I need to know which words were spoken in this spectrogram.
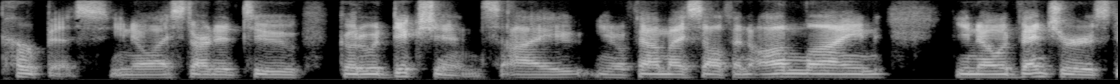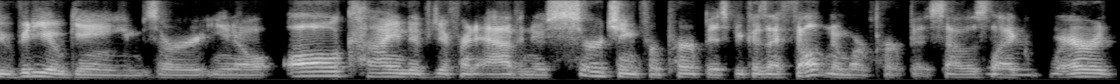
purpose. You know, I started to go to addictions. I, you know, found myself in online, you know, adventures through video games or, you know, all kind of different avenues searching for purpose because I felt no more purpose. I was yeah. like, mm-hmm. where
